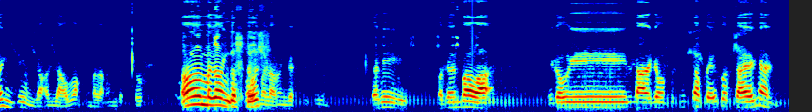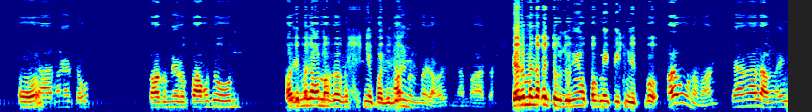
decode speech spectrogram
Ay, hindi, lawak, malaking gastos. Ah, malaking gastos. Oo, malaking gastos yun. Kasi, pag halimbawa, ikaw eh, lalagyan mo sa sa ikot, kaya niyan. Oo. Kaya na to, bago meron pa ako doon, O, di malaki magagastos niyo pala doon. Doon malaki na mga Pero malaking tulong niyo pag may fishnet po. Ay, oo naman. Kaya nga lang, ay...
